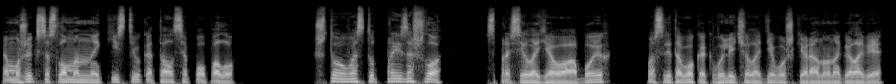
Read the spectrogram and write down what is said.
а мужик со сломанной кистью катался по полу. «Что у вас тут произошло?» — спросила я у обоих, после того, как вылечила девушке рану на голове.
